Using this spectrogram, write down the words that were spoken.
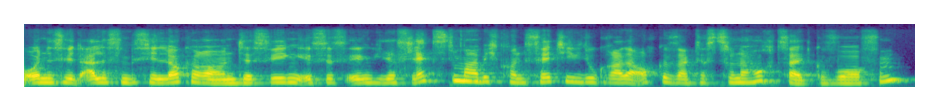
Und es wird alles ein bisschen lockerer. Und deswegen ist es irgendwie, das letzte Mal habe ich Konfetti, wie du gerade auch gesagt hast, zu einer Hochzeit geworfen.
